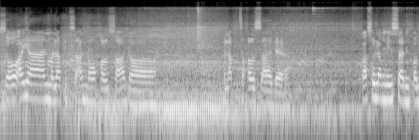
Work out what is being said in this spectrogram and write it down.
So ayan malapit sa ano kalsada. Malapit sa kalsada. Kaso lang minsan pag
